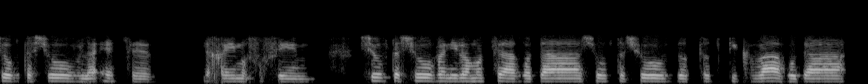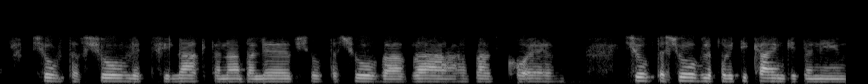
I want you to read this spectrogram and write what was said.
שוב תשוב לעצב, לחיים אפופים. שוב תשוב, אני לא מוצא עבודה, שוב תשוב, זאת, תקווה עבודה, שוב תשוב לתפילה קטנה בלב, שוב תשוב, אהבה, אהבה כואב. שוב תשוב לפוליטיקאים גזענים,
